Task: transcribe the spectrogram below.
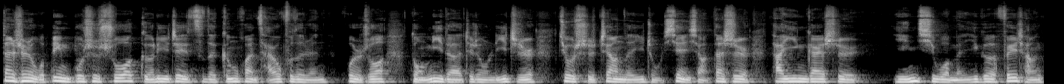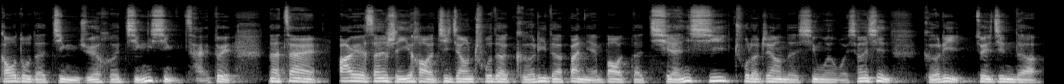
但是我并不是说格力这次的更换财务负责人，或者说董秘的这种离职就是这样的一种现象，但是他应该是。引起我们一个非常高度的警觉和警醒才对。那在八月三十一号即将出的格力的半年报的前夕，出了这样的新闻，我相信格力最近的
